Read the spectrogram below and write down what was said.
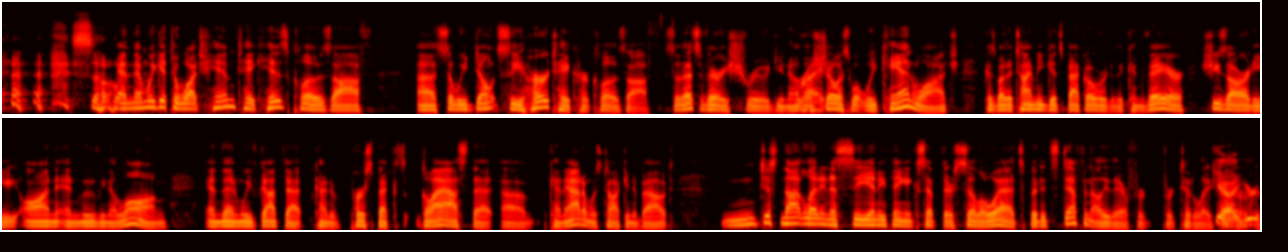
so And then we get to watch him take his clothes off. Uh, so we don't see her take her clothes off. So that's very shrewd. You know, Right. they'll show us what we can watch because by the time he gets back over to the conveyor, she's already on and moving along. And then we've got that kind of perspex glass that uh, Ken Adam was talking about, n- just not letting us see anything except their silhouettes. But it's definitely there for for titillation Yeah, you're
